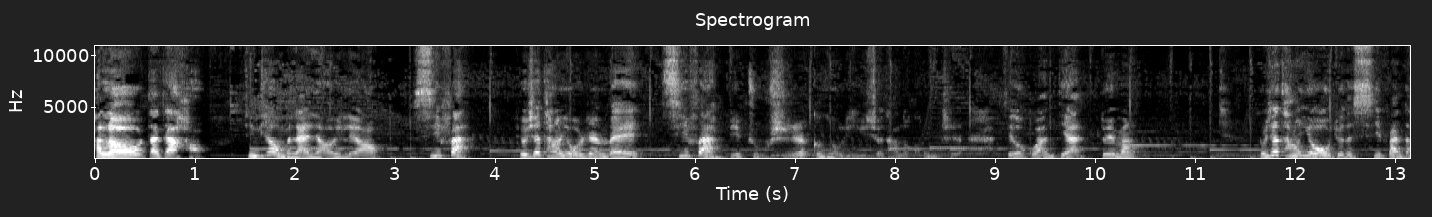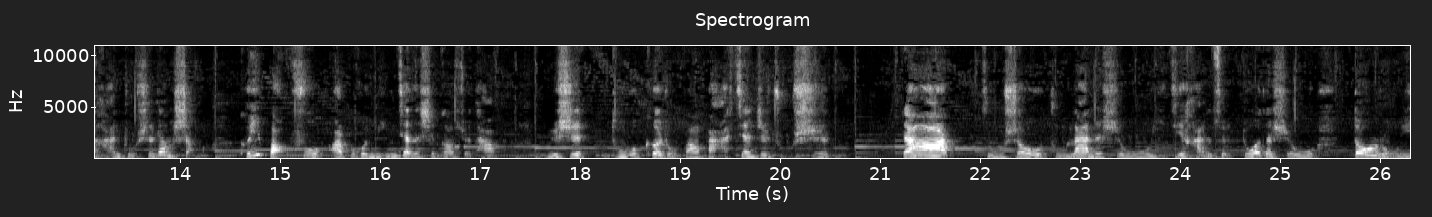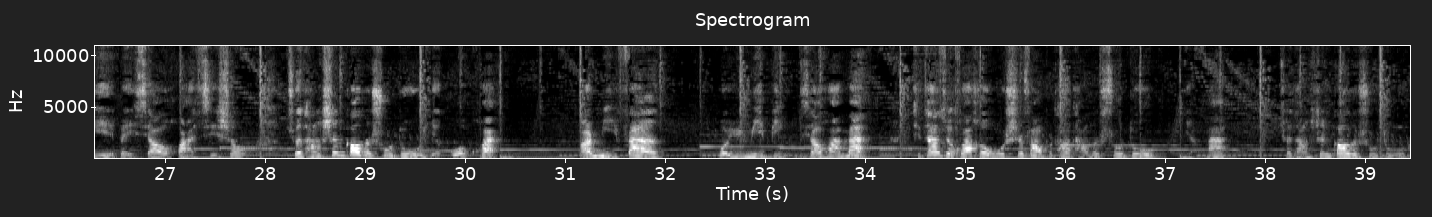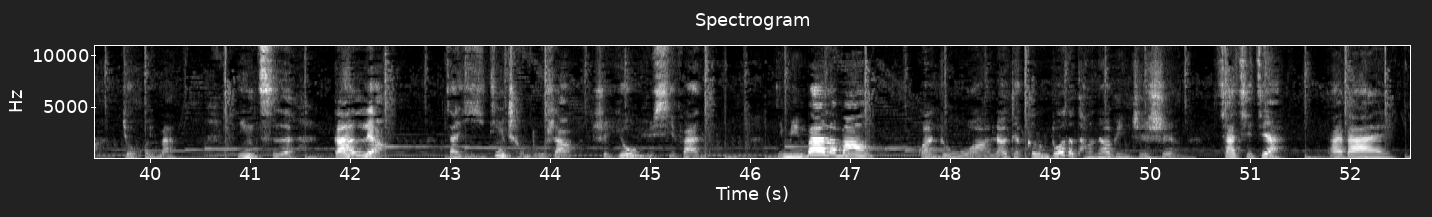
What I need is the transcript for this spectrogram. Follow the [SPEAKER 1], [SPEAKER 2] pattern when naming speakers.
[SPEAKER 1] Hello，大家好，今天我们来聊一聊稀饭。有些糖友认为稀饭比主食更有利于血糖的控制，这个观点对吗？有些糖友觉得稀饭的含主食量少，可以饱腹而不会明显的升高血糖，于是通过各种方法限制主食。然而，煮熟、煮烂的食物以及含水多的食物都容易被消化吸收，血糖升高的速度也过快。而米饭或玉米饼消化慢，其碳水化合物释放葡萄糖的速度也慢，血糖升高的速度就会慢。因此，干粮在一定程度上是优于稀饭的。你明白了吗？关注我，了解更多的糖尿病知识。下期见，拜拜。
